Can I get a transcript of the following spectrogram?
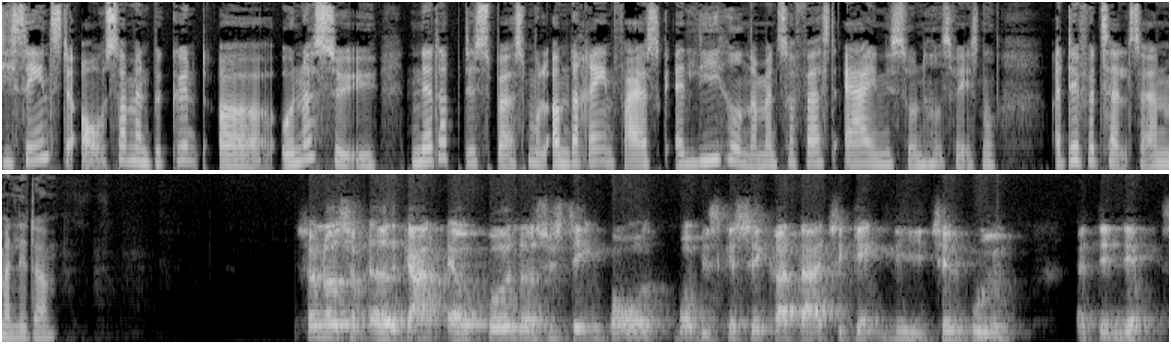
de seneste år, så er man begyndt at undersøge netop det spørgsmål, om der rent faktisk er lighed, når man så først er inde i sundhedsvæsenet. Og det fortalte Søren mig lidt om. Så noget som adgang er jo både noget systembordet, hvor vi skal sikre, at der er tilgængelige tilbud, at det er nemt,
